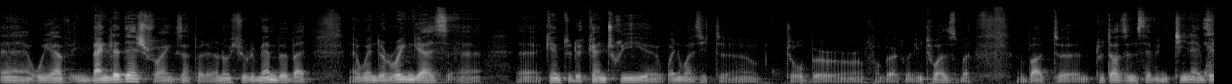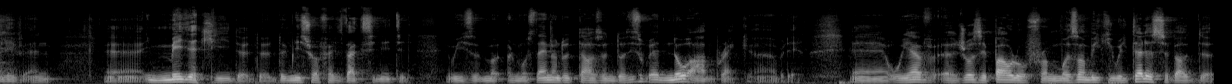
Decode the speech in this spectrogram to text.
Uh, we have in Bangladesh, for example, I don't know if you remember, but uh, when the Rohingyas uh, uh came to the country, uh, when was it? October, I forgot when it was, but about uh, 2017, I believe. And uh, immediately the, the, the, Ministry of Health vaccinated with almost 900,000 doses. We had no outbreak uh, over there. we have Jose Paulo from Mozambique. He will tell us about the,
